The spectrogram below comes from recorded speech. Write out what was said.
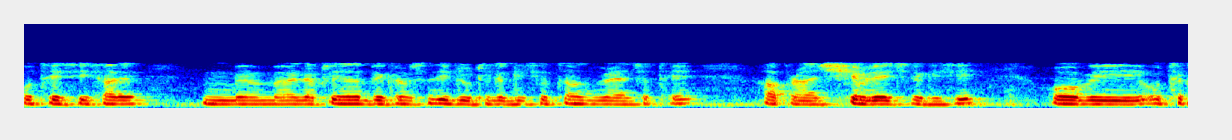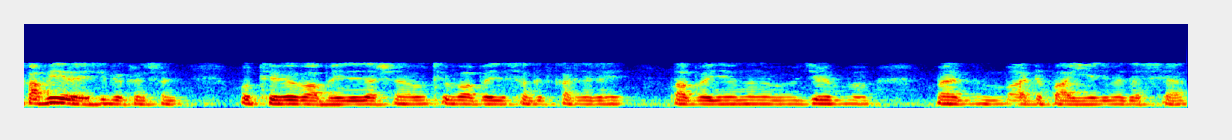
ਉੱਥੇ ਸੀ ਸਾਰੇ। ਮੈਂ ਲੈਫਟੀਨੈਂਟ ਜਨਰਲ ਵਿਕਰਮ ਸਿੰਘ ਦੀ ਡਿਊਟੀ ਲੱਗੀ ਸੀ ਉੱਥੇ ਬ੍ਰਾਂਚ ਉੱਥੇ ਆਪਣਾ ਸ਼ਿਮਲੇ 'ਚ ਲੱਗੀ ਸੀ। ਉਹ ਵੀ ਉੱਥੇ ਕਾਫੀ ਰਹੇ ਸੀ ਵਿਕਰਮ ਸਿੰਘ। ਉੱਥੇ ਵੀ ਬਾਬਾ ਜੀ ਦੇ ਦਰਸ਼ਨ, ਉੱਥੇ ਬਾਬਾ ਜੀ ਦੀ ਸੰਗਤ ਕਰਦੇ ਰਹੇ। ਬਾਬਾ ਜੀ ਉਹਨਾਂ ਨੂੰ ਜਿਹੜੇ, ਮੈਂ ਅੱਡ ਪਾਈ ਹੈ ਜਿਵੇਂ ਦੱਸਿਆ।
